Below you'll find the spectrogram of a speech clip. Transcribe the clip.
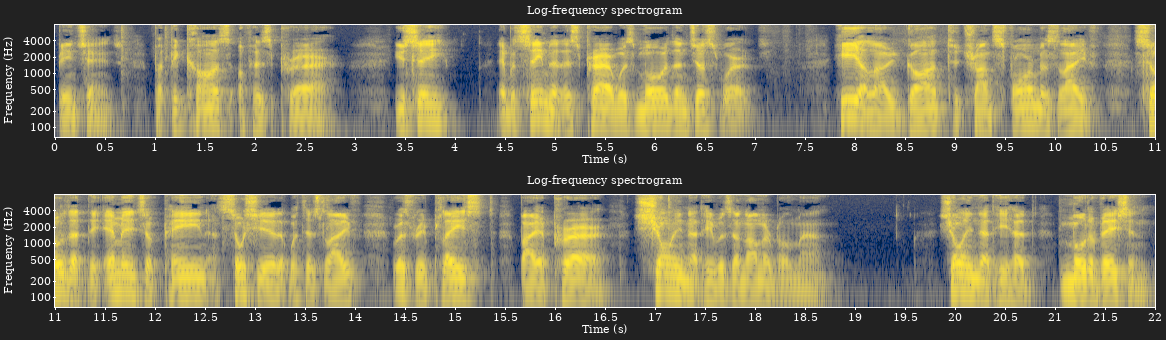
being changed, but because of his prayer. You see, it would seem that his prayer was more than just words. He allowed God to transform his life so that the image of pain associated with his life was replaced by a prayer showing that he was an honorable man, showing that he had motivation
